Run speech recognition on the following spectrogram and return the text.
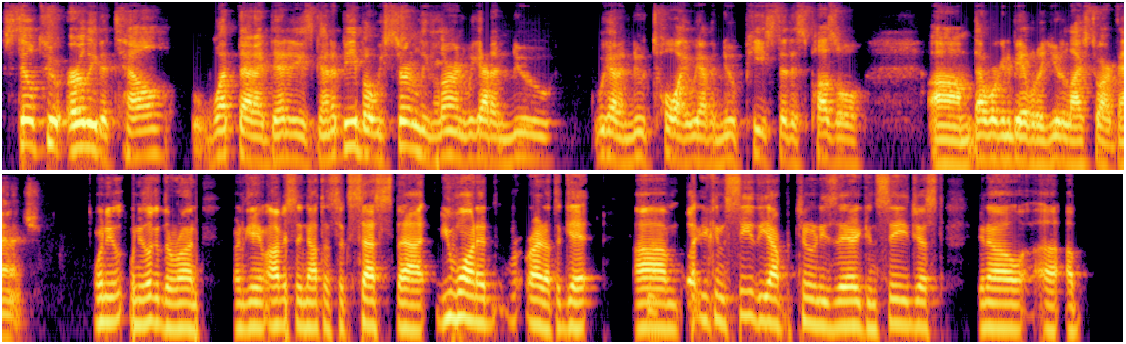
still too early to tell what that identity is going to be. But we certainly learned we got a new we got a new toy, we have a new piece to this puzzle um, that we're going to be able to utilize to our advantage when you when you look at the run run game, obviously not the success that you wanted right out the get, um, but you can see the opportunities there. You can see just you know a, a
